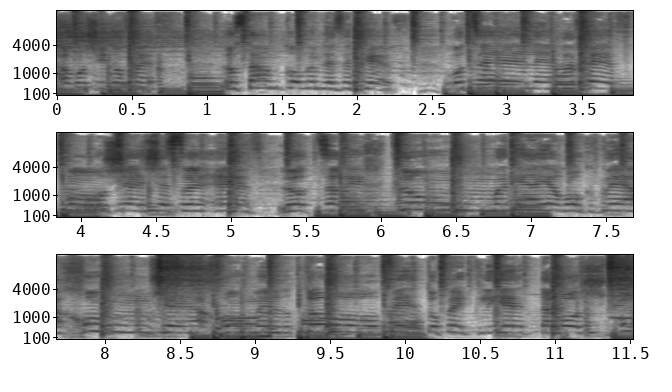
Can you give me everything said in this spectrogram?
הראשי דופק לא סתם קוראים לזה כיף. רוצה לרחף כמו 16F לא צריך כלום אני הירוק והחום שהחומר טוב ודופק לי את הראש בום!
